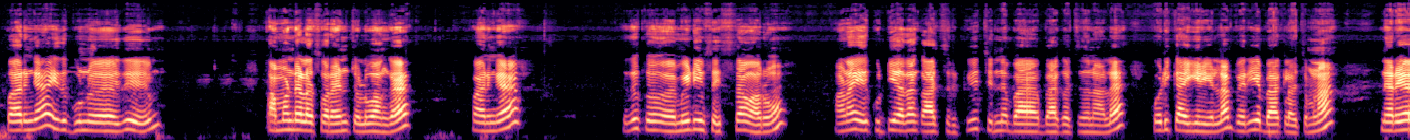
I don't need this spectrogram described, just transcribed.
பாருங்கள் இது குண்டு இது கமண்டல சுரைன்னு சொல்லுவாங்க. பாருங்கள் இது மீடியம் சைஸ் தான் வரும். ஆனால் இது குட்டியாக தான் காய்ச்சிருக்கு. சின்ன பே பேக் வச்சதுனால கொடி காய்கறி எல்லாம் பெரிய பேக்கில் வச்சோம்னா நிறையா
